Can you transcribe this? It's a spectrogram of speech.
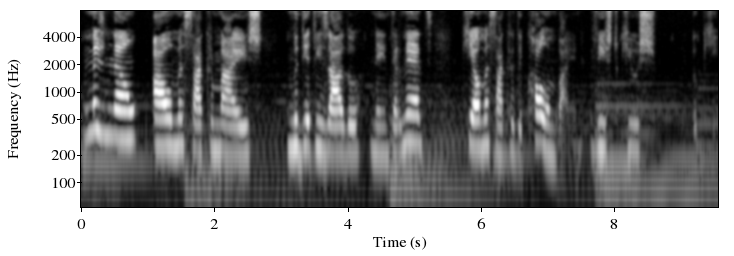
mas não ao massacre mais mediatizado na internet, que é o massacre de Columbine, visto que os, que,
